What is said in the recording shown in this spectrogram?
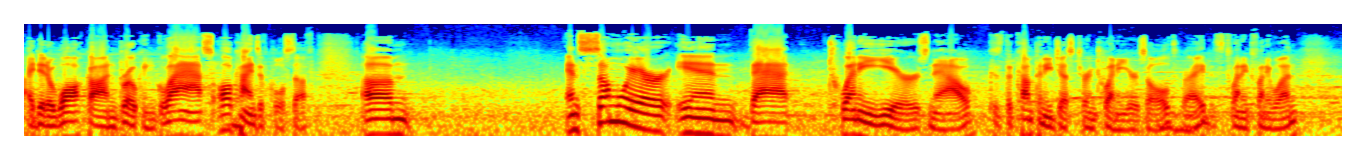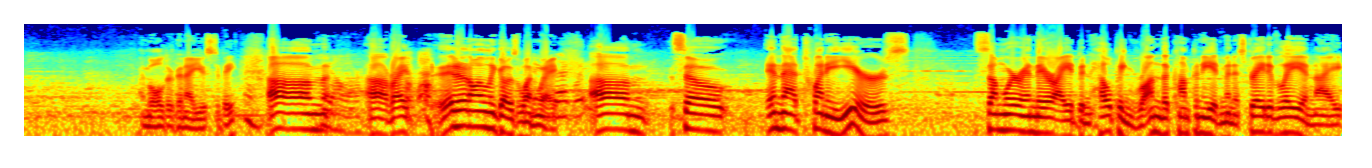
I did a walk on broken glass, all kinds of cool stuff. Um, and somewhere in that 20 years now, because the company just turned 20 years old, right? It's 2021. I'm older than I used to be. Um, uh, right? it only goes one way. Um, so, in that 20 years, somewhere in there, I had been helping run the company administratively, and I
